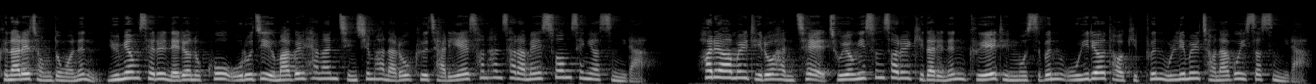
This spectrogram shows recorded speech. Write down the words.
그날의 정동원은 유명세를 내려놓고 오로지 음악을 향한 진심 하나로 그 자리에 선 한 사람의 수험생이었습니다. 화려함을 뒤로 한 채 조용히 순서를 기다리는 그의 뒷모습은 오히려 더 깊은 울림을 전하고 있었습니다.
